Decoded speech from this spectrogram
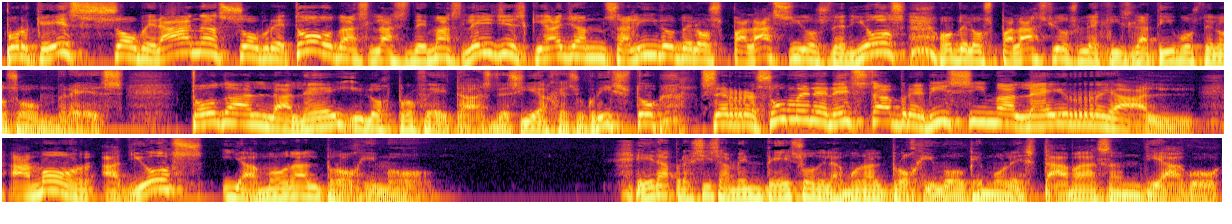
porque es soberana sobre todas las demás leyes que hayan salido de los palacios de Dios o de los palacios legislativos de los hombres. Toda la ley y los profetas, decía Jesucristo, se resumen en esta brevísima ley real, amor a Dios y amor al prójimo. Era precisamente eso del amor al prójimo que molestaba a Santiago.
